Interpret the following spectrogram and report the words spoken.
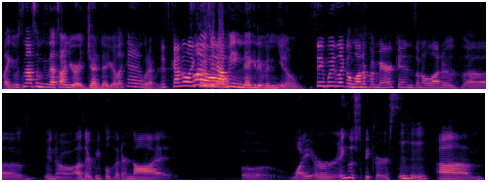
Like if it's not something that's on your agenda, you're like, eh, whatever. It's kind of like as long how, as you're not being negative and you know. Same way, like a lot of Americans and a lot of uh, you know other people that are not uh, white or English speakers. Mm-hmm. Um,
